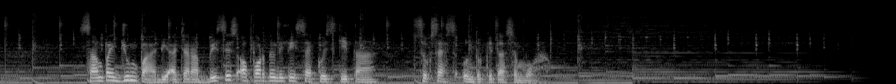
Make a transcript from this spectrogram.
Sampai jumpa di acara Business Opportunity Sequis kita. Sukses untuk kita semua.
